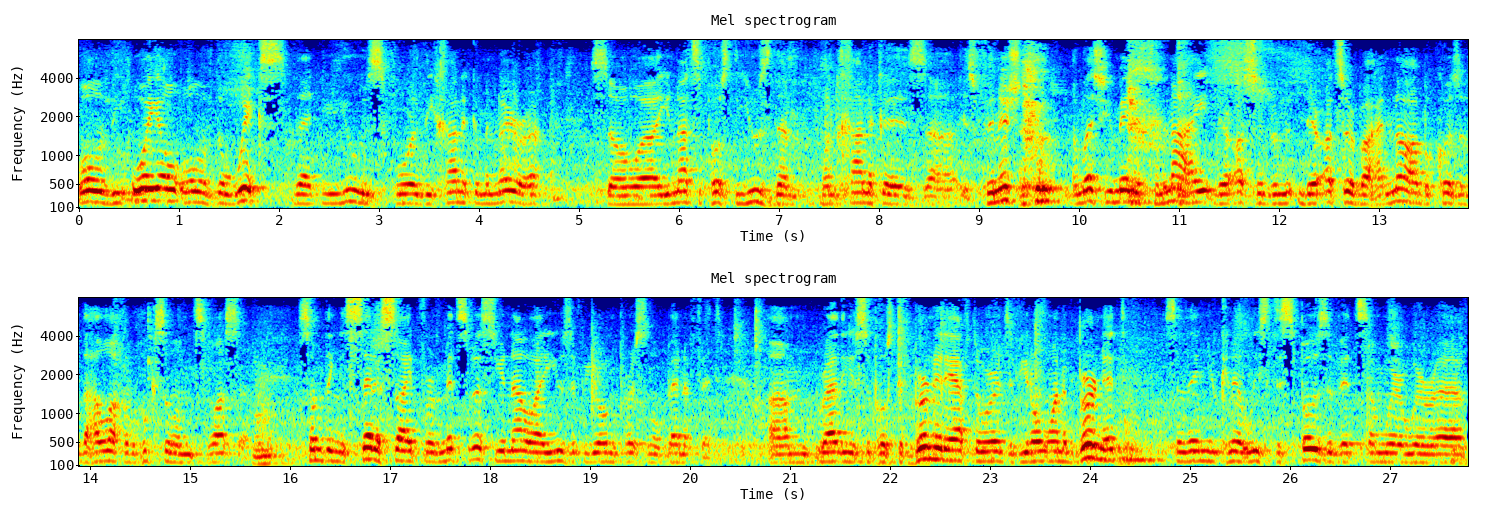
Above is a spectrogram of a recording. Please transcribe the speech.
All of the oil, all of the wicks that you use for the Chanukah menorah so uh, you're not supposed to use them when Hanukkah is uh, is finished, unless you made it tonight. They're usher they're usher bahana because of the halach of huksel and mitzvasa. Mm-hmm. Something is set aside for a mitzvah, so you're not allowed to use it for your own personal benefit. Um, rather, you're supposed to burn it afterwards. If you don't want to burn it, so then you can at least dispose of it somewhere where. Uh,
